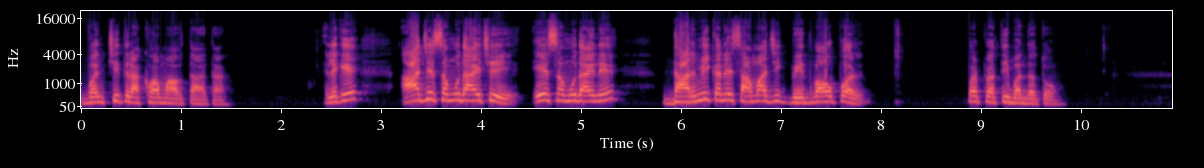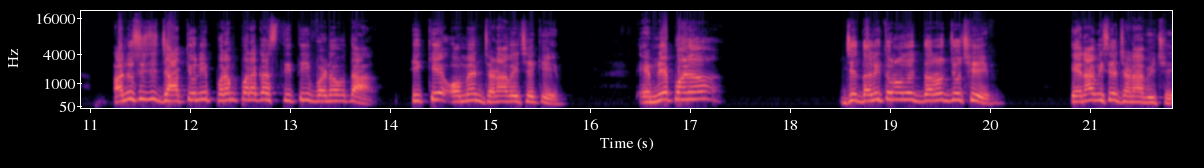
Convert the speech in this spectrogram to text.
વંચિત રાખવામાં આવતા હતા. એટલે કે આ જે સમુદાય છે, એ સમુદાયને ધાર્મિક અને સામાજિક ભેદભાવ પર પર પ્રતિબંધ હતો. અનુસૂચિત જાતિઓની પરંપરાગત સ્થિતિ વર્ણવતા ટીકે ઓમેન જણાવે છે કે એમને પણ જે દલિતોનો દરજ્જો છે, તેના વિશે જણાવ્યું છે.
